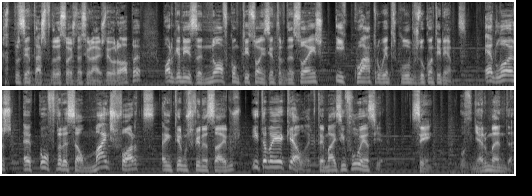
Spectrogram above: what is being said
representa as federações nacionais da Europa, organiza nove competições entre nações e quatro entre clubes do continente. É de longe a confederação mais forte em termos financeiros e também aquela que tem mais influência. Sim, o dinheiro manda.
